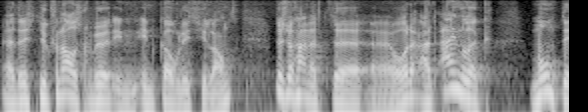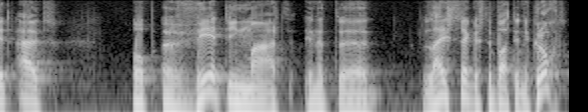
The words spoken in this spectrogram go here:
Er is natuurlijk van alles gebeurd in, in coalitieland. Dus we gaan het horen. Uiteindelijk mondt dit uit op eh, 14 maart in het eh lijsttrekkersdebat in de krocht.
